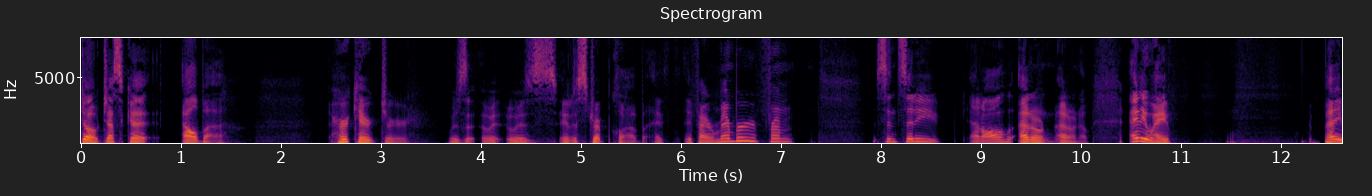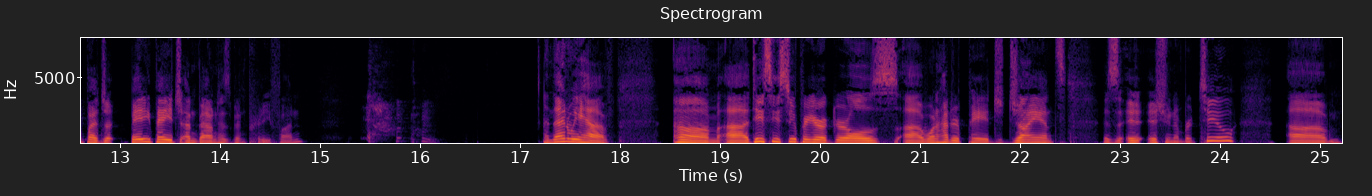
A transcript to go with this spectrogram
No, Jessica Alba her character was was at a strip club. If I remember from Sin City at all, I don't I don't know. Anyway, Bettie Page, Bettie Page Unbound has been pretty fun. and then we have um, uh, DC Superhero Girls uh, 100 page Giants is issue number two. Um,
